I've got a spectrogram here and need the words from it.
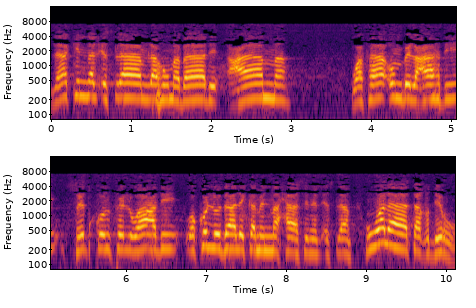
لكن الإسلام له مبادئ عامة وفاء بالعهد صدق في الوعد وكل ذلك من محاسن الإسلام. ولا تغدروا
